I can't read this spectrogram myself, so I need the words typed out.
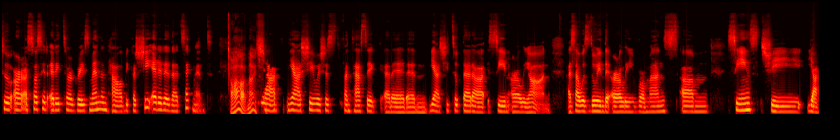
to our associate editor grace mendenhall because she edited that segment Ah, nice. Yeah, yeah, she was just fantastic at it, and yeah, she took that uh, scene early on as I was doing the early romance um, scenes. She, yeah,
